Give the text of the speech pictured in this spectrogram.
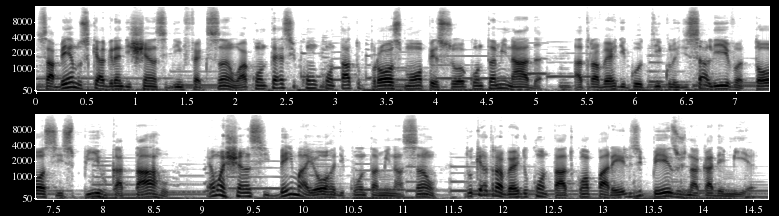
Sabemos que a grande chance de infecção acontece com o contato próximo a uma pessoa contaminada, através de gotículas de saliva, tosse, espirro, catarro. É uma chance bem maior de contaminação do que através do contato com aparelhos e pesos na academia.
